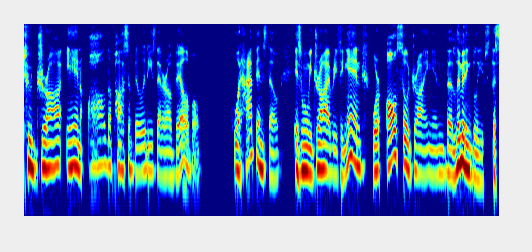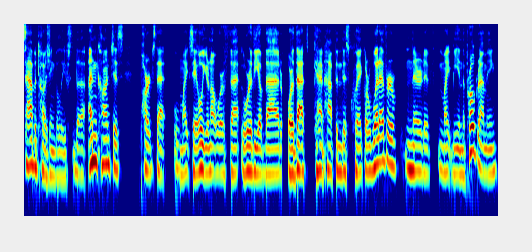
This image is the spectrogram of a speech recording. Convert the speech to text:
to draw in all the possibilities that are available. What happens though is when we draw everything in we're also drawing in the limiting beliefs the sabotaging beliefs the unconscious parts that might say oh you're not worth that worthy of that or that can't happen this quick or whatever narrative might be in the programming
